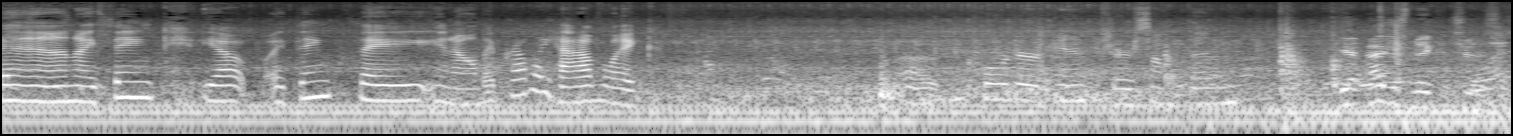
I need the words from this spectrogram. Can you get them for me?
And I think, yep, I think they, you know, they probably have like a quarter inch or something. Yeah, I'm just making sure this is.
